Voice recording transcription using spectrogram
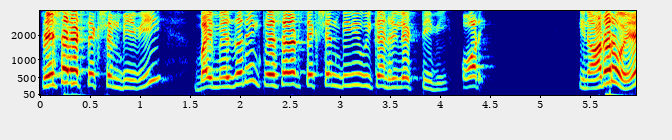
pressure at section BB by measuring pressure at section BB we can relate TB or in other way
